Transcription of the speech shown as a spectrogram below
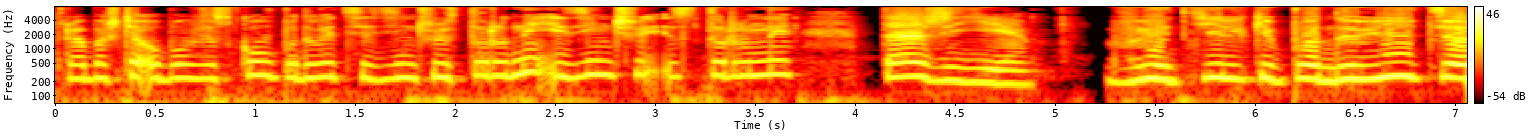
Треба ще обов'язково подивитися з іншої сторони, і з іншої сторони теж є. Ви тільки подивіться,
